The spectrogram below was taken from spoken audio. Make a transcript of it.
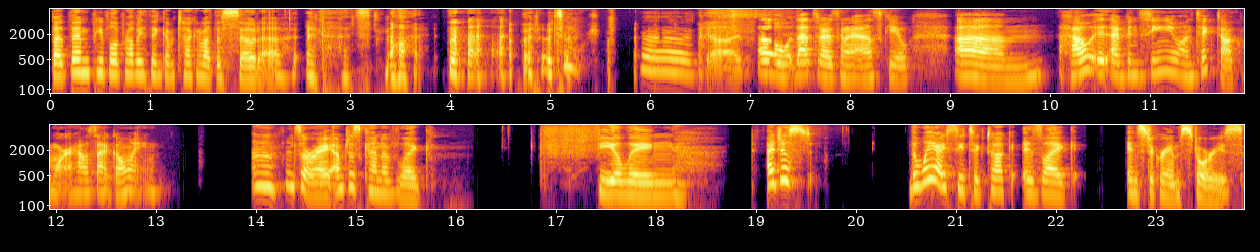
but then people would probably think I'm talking about the soda, and that's not what I'm talking oh god. Oh, that's what I was going to ask you. Um, how I've been seeing you on TikTok more. How's that going? Mm, it's all right. I'm just kind of like feeling. I just the way I see TikTok is like Instagram stories,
